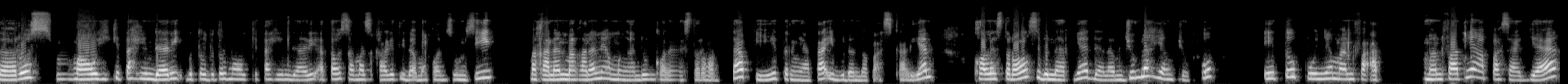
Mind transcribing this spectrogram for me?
Terus mau kita hindari, betul-betul mau kita hindari atau sama sekali tidak mengkonsumsi makanan-makanan yang mengandung kolesterol. Tapi ternyata ibu dan bapak sekalian, kolesterol sebenarnya dalam jumlah yang cukup itu punya manfaat. Manfaatnya apa saja?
